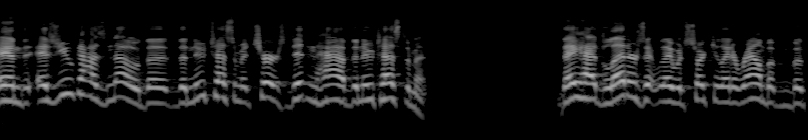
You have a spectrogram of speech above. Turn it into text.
And as you guys know, the, the New Testament church didn't have the New Testament. They had letters that they would circulate around, but, but,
